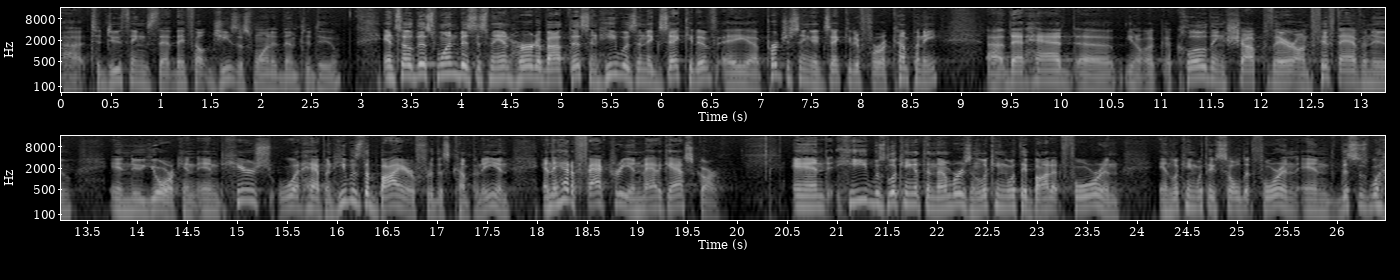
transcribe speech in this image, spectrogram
uh, to do things that they felt Jesus wanted them to do. And so this one businessman heard about this, and he was an executive, a uh, purchasing executive for a company uh, that had, you know, a, a, clothing shop there on Fifth Avenue in New York. And, and here's what happened he was the buyer for this company, and, and they had a factory in Madagascar. And he was looking at the numbers and looking at what they bought it for and, and looking what they sold it for. And, and this, is what,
